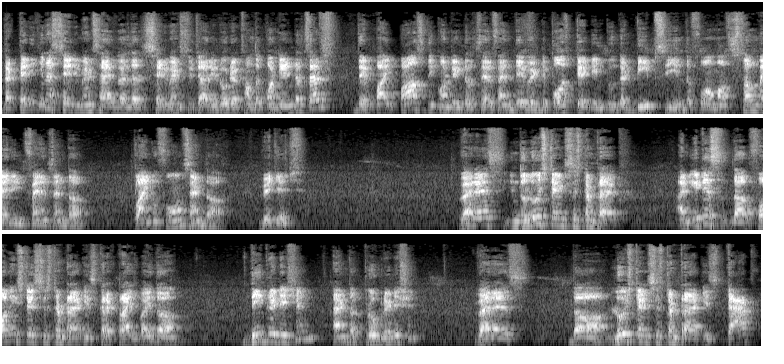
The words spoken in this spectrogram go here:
the terrigenous sediments as well as the sediments which are eroded from the continental shelf, they bypass the continental shelf and they were deposited into the deep sea in the form of submarine fans and the clinoforms and the wedges. Whereas in the low stand system tract, and it is the falling stage system tract is characterized by the degradation and the progradation, whereas the low stand system tract is capped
